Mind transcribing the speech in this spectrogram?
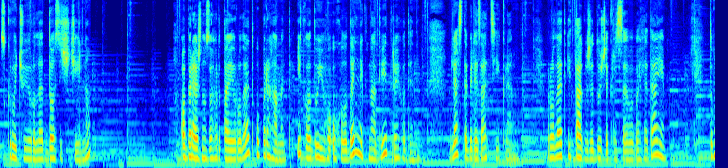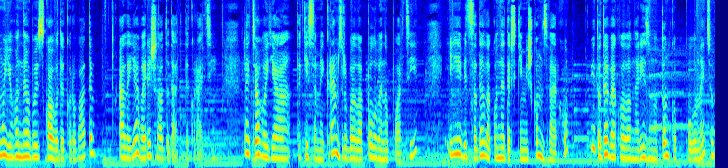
Скручую рулет досить щільно. Обережно загортаю рулет у пергамент і кладу його у холодильник на 2-3 години для стабілізації крему. Рулет і так вже дуже красиво виглядає, тому його не обов'язково декорувати, але я вирішила додати декорації. Для цього я такий самий крем зробила половину порції і відсадила кондитерським мішком зверху, і туди виклала нарізану тонку полуницю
